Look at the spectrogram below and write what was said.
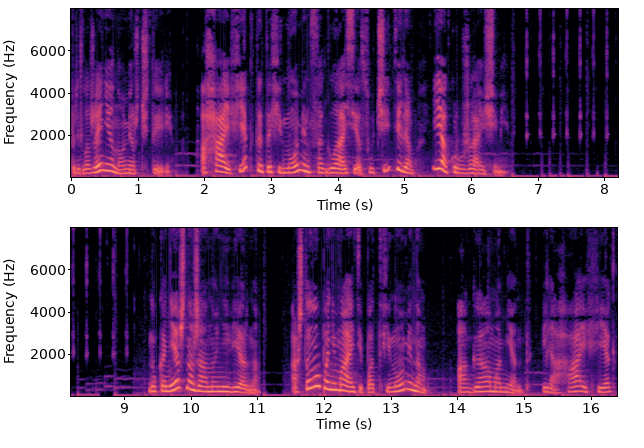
Предложение номер четыре. Аха-эффект – это феномен согласия с учителем и окружающими. Ну, конечно же, оно неверно. А что вы понимаете под феноменом ага-момент или ага-эффект?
